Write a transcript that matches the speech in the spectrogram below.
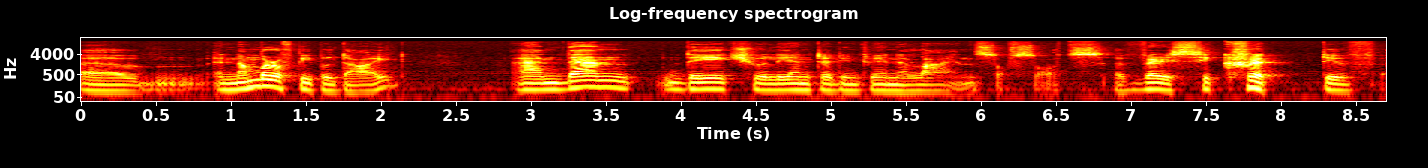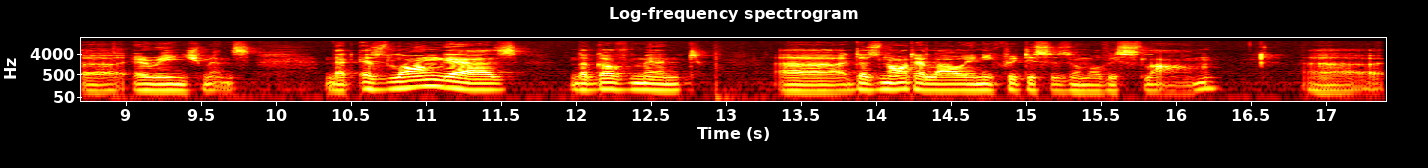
Uh, a number of people died, and then they actually entered into an alliance of sorts, a very secretive uh, arrangements. That as long as the government uh, does not allow any criticism of Islam, uh,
